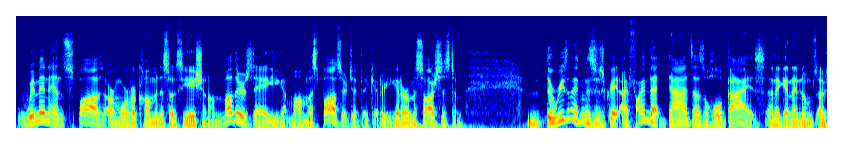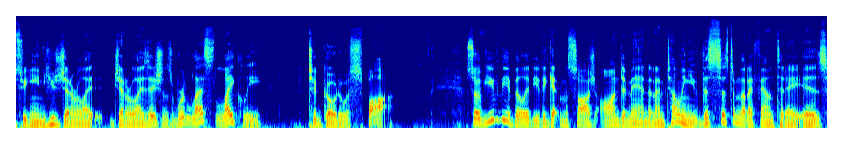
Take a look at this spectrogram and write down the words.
women and spas are more of a common association. On Mother's Day, you get mom a spa certificate or you get her a massage system the reason I think this is great, I find that dads as a whole, guys, and again, I know I'm speaking in huge generali- generalizations, we're less likely to go to a spa. So if you have the ability to get massage on demand, and I'm telling you, this system that I found today is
